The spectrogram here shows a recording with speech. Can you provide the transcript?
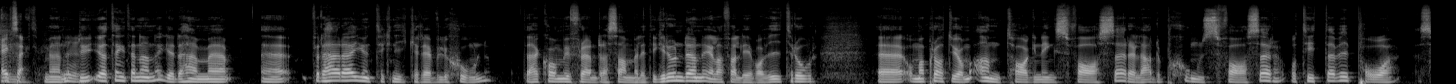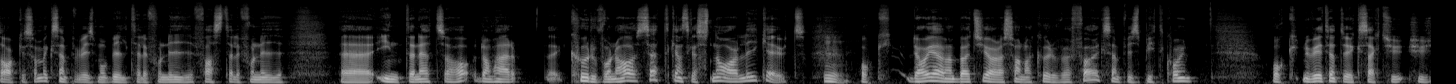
Exakt. Men mm. du, jag tänkte en annan grej, det här med, eh, för det här är ju en teknikrevolution. Det här kommer ju förändra samhället i grunden, i alla fall det är vad vi tror. Eh, och man pratar ju om antagningsfaser eller adoptionsfaser. Och tittar vi på saker som exempelvis mobiltelefoni, fast telefoni, eh, internet, så har de här kurvorna har sett ganska snarlika ut. Mm. Och det har ju även börjat göra sådana kurvor för exempelvis bitcoin. Och nu vet jag inte exakt hur, hur,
